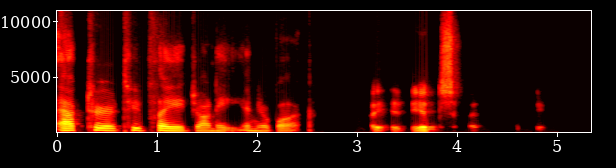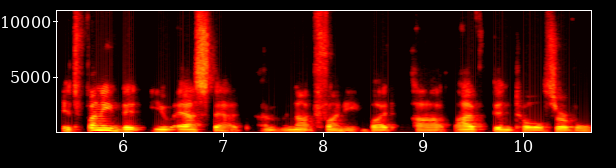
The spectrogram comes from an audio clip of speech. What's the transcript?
actor to play Johnny in your book? It, it's it's funny that you asked that. Um, not funny, but uh, I've been told several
